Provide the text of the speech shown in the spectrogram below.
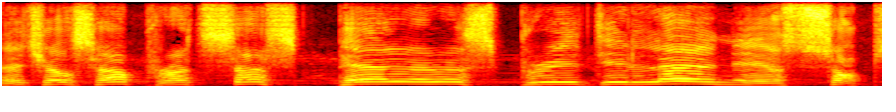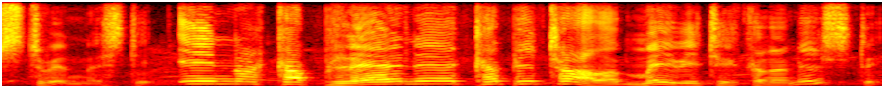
начался процесс перераспределения собственности и накопления капитала. Мы ведь экономисты.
